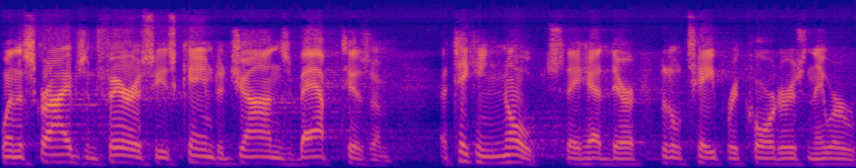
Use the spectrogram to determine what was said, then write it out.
When the scribes and Pharisees came to John's baptism, uh, taking notes, they had their little tape recorders and they were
